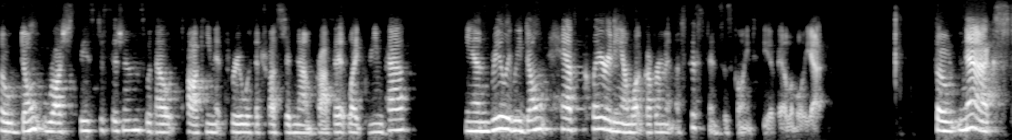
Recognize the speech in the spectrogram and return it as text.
So don't rush these decisions without talking it through with a trusted nonprofit like GreenPath. And really, we don't have clarity on what government assistance is going to be available yet. So next,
